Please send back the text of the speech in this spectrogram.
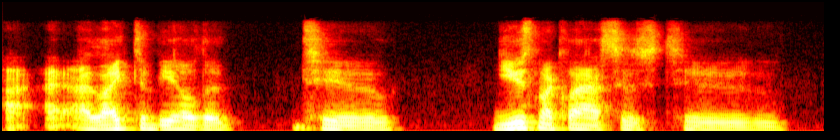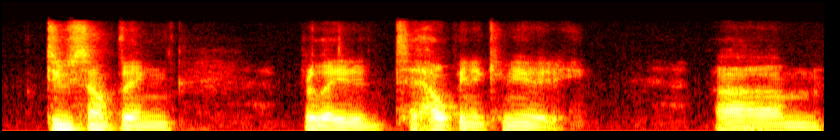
I, I, like to be able to to use my classes to do something related to helping a community. Um,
